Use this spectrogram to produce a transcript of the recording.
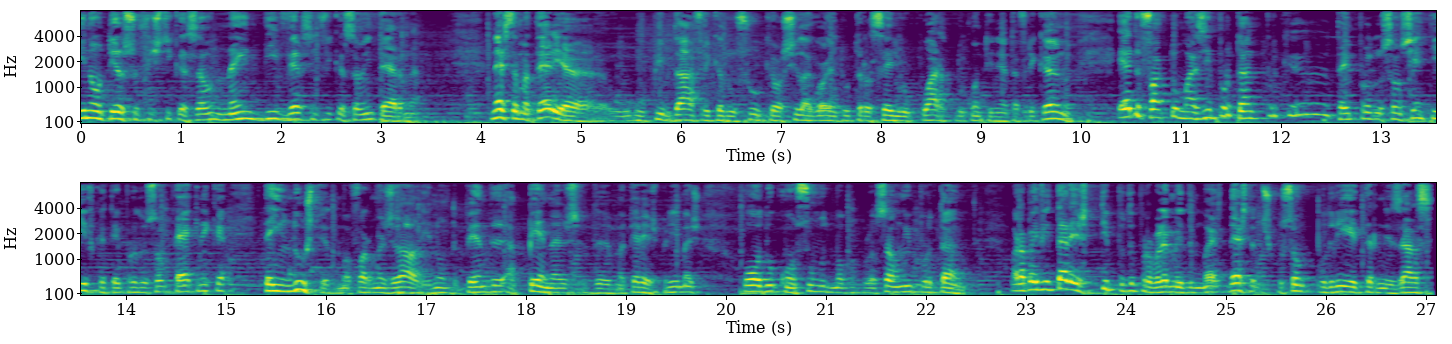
e não ter sofisticação nem diversificação interna. Nesta matéria, o PIB da África do Sul, que oscila agora entre o terceiro e o quarto do continente africano, é de facto o mais importante porque tem produção científica, tem produção técnica, tem indústria de uma forma geral e não depende apenas de matérias-primas ou do consumo de uma população importante. Ora, para evitar este tipo de problema e desta discussão que poderia eternizar-se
